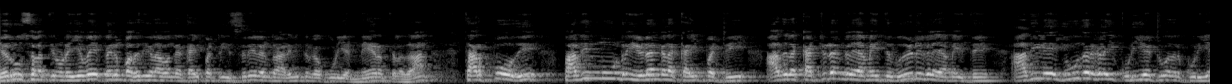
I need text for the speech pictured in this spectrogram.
ஜெருசலத்தினுடையவே பெரும் பகுதிகளை அவங்க கைப்பற்றி இஸ்ரேல் என்று அறிவித்திருக்கக்கூடிய நேரத்தில் தான் தற்போது பதிமூன்று இடங்களை கைப்பற்றி அதில் கட்டிடங்களை அமைத்து வீடுகளை அமைத்து அதிலே யூதர்களை குடியேற்றுவதற்குரிய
